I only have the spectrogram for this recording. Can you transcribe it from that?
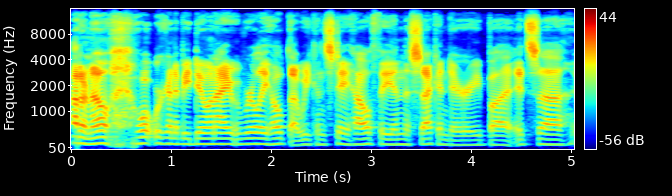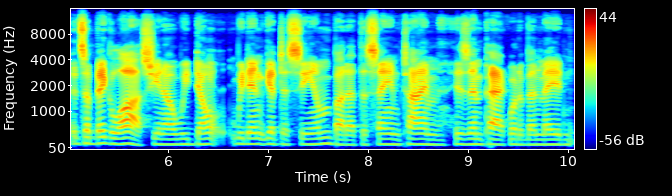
I don't know what we're going to be doing. I really hope that we can stay healthy in the secondary, but it's a it's a big loss. You know, we don't we didn't get to see him, but at the same time, his impact would have been made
